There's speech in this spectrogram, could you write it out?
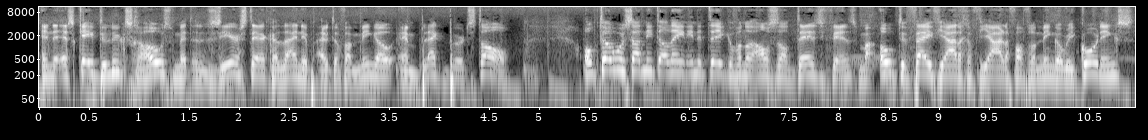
en de Escape Deluxe gehost met een zeer sterke line-up uit de Flamingo en Blackbird stal. Oktober staat niet alleen in het teken van de Amsterdam Dance Event, maar ook de vijfjarige verjaardag van Flamingo Recordings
